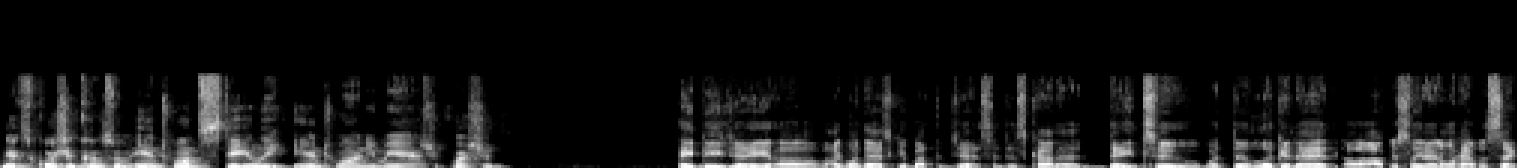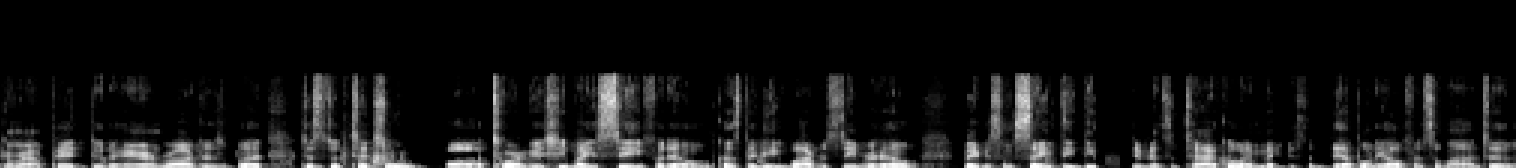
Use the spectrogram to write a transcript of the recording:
Next question comes from Antwan Staley. Antwan, you may ask your question. Hey DJ, uh, I wanted to ask you about the Jets and just kind of day two, what they're looking at. Uh, obviously, they don't have a second round pick due to Aaron Rodgers, but just potential uh, targets you might see for them because they need wide receiver help, maybe some safety, defensive tackle, and maybe some depth on the offensive line too.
